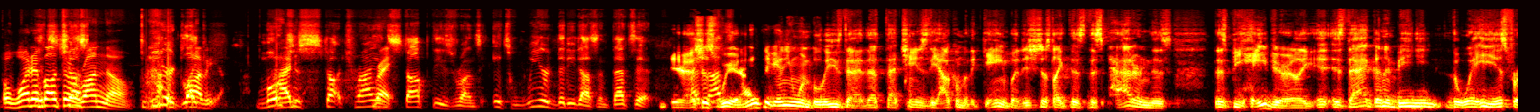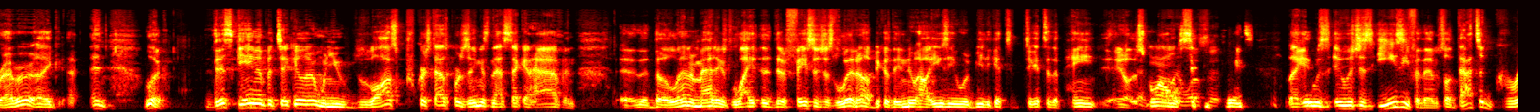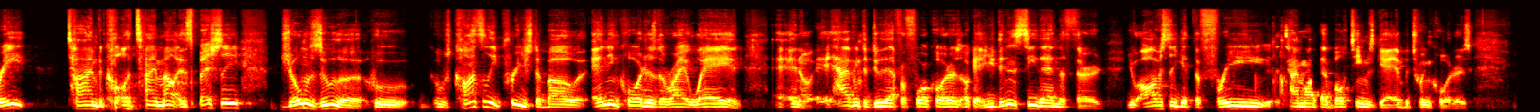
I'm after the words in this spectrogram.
But what about the run though? It's weird, like Bobby, Mo just stop, try and right. stop these runs. It's weird that he doesn't. That's it. Yeah, it's I'm just weird. I don't think anyone believes that that that changes the outcome of the game. But it's just like this this pattern, this this behavior. Like, is that going to be the way he is forever? Like, and look, this game in particular, when you lost Kristaps Porzingis in that second half, and uh, the, the Atlanta Magic's light, their faces just lit up because they knew how easy it would be to get to, to get to the paint. You know, the score almost sixty points. Like it was, it was just easy for them. So that's a great time to call a timeout, especially Joe Mazzulla, who who's constantly preached about ending quarters the right way and you know having to do that for four quarters. Okay, you didn't see that in the third. You obviously get the free timeout that both teams get in between quarters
